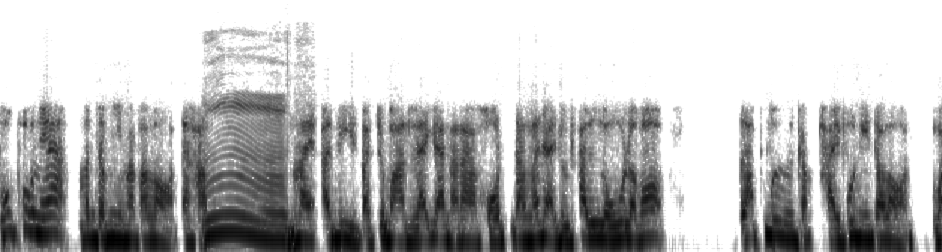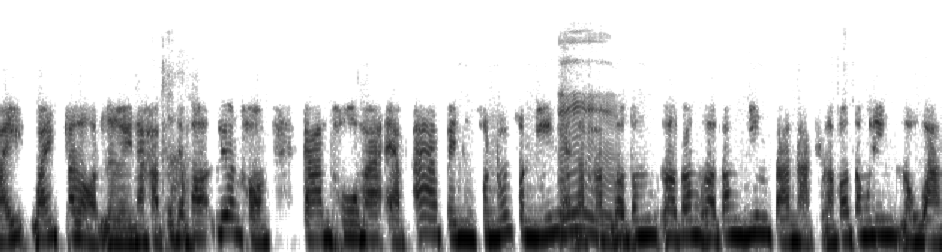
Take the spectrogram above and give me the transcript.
พวกพวกเนี้ยมันจะมีมาตลอดนะครับอืมในอดีตปัจจุบันและยันอนาคต ดังนั้นอยากให้ทุกท่านรู้แล้วก็รับมือกับภัยพวกนี้ตลอดไว้ไว้ตลอดเลยนะครับค่ะโดยเฉพาะเรื่องของการโทรมาแอบอ้างเป็นคนนู้นคนนี้เนี่ยนะครับอืมเราต้องเราต้องเราต้องยิ่งตระหนักแล้วก็ต้องยิ่งระวัง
